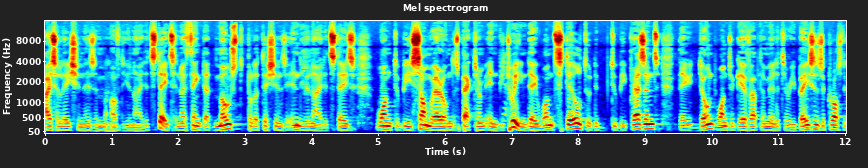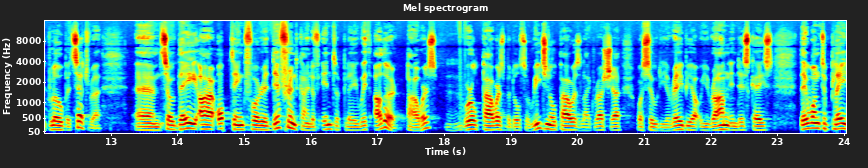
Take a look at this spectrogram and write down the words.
isolationism mm -hmm. of the United States. And I think that most politicians in the United States want to be somewhere on the spectrum in between. They want still to, to be present, they don't want to give up their military bases across the globe, etc. Um, so they are opting for a different kind of interplay with other powers, mm -hmm. world powers, but also regional powers like Russia or Saudi Arabia or Iran in this case. They want to play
